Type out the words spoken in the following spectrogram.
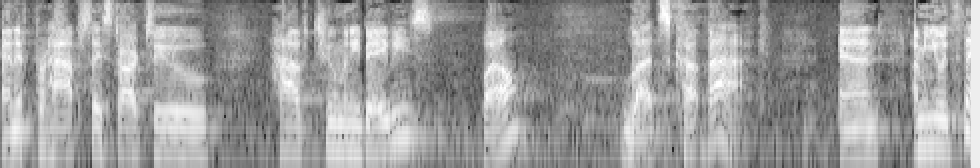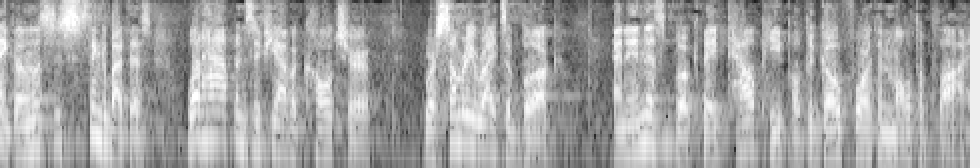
And if perhaps they start to have too many babies, well, let's cut back. And I mean, you would think, I mean, let's just think about this. What happens if you have a culture where somebody writes a book, and in this book they tell people to go forth and multiply,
